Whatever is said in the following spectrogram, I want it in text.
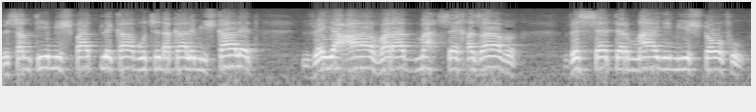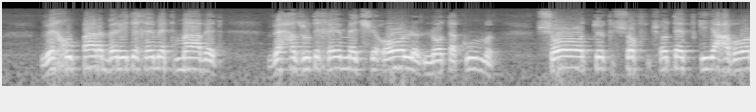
ושמתי משפט לקו וצדקה למשקלת, ויעה ורד מחסה חזב, וסתר מים ישטופו, וכופר בריתכם את מוות, וחזותכם את שאול לא תקום. שוט, שוטף כי יעבור,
